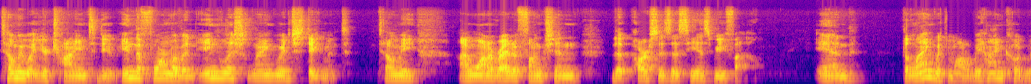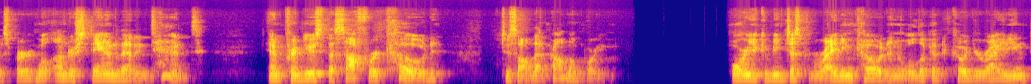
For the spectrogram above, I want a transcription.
Tell me what you're trying to do in the form of an English language statement. Tell me, I want to write a function that parses a CSV file. And the language model behind Code Whisper will understand that intent and produce the software code to solve that problem for you. Or you could be just writing code and it will look at the code you're writing,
